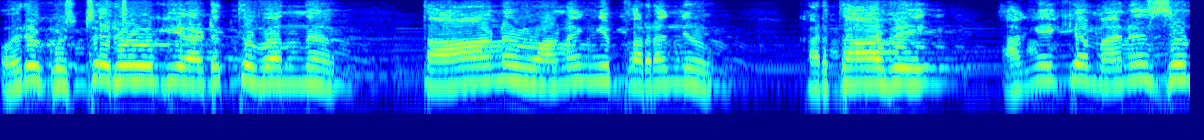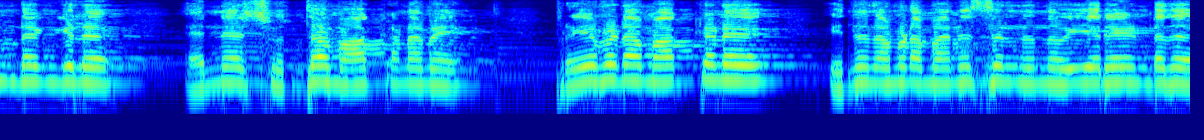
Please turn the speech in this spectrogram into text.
ഒരു കുഷ്ഠരോഗി അടുത്തു വന്ന് താണ് വണങ്ങി പറഞ്ഞു കർത്താവ് അങ്ങയ്ക്ക് മനസ്സുണ്ടെങ്കിൽ എന്നെ ശുദ്ധമാക്കണമേ. പ്രിയപ്പെട്ട മക്കളെ ഇന്ന് നമ്മുടെ മനസ്സിൽ നിന്ന് ഉയരേണ്ടത്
